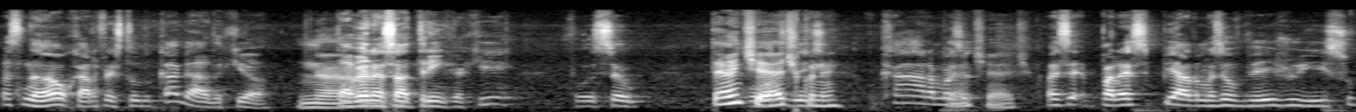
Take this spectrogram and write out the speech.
Mas assim, não, o cara fez tudo cagado aqui, ó. Não. Tá vendo essa trinca aqui? Foi o seu. Até antiético, né? Cara, Mas eu- mas é- parece piada, mas eu vejo isso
